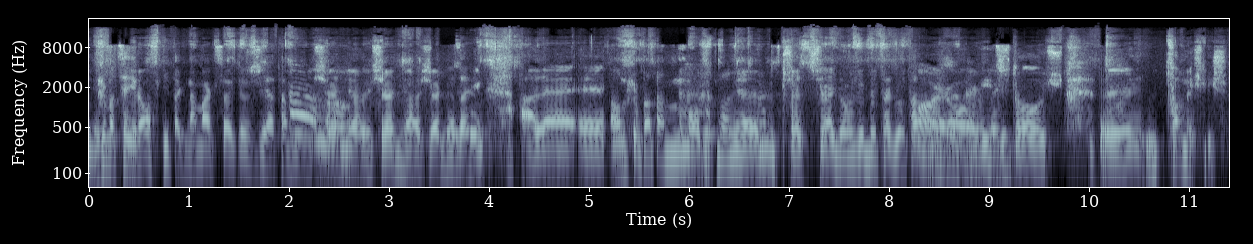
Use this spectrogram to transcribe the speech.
nie. Chyba Cejrowski tak na maksa, chociaż ja tam no. średnio, średnio, średnio za nim, ale e, on chyba tam mocno nie przestrzegał, żeby tego tam Może tak robić, coś. E, co myślisz?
